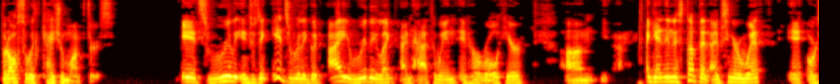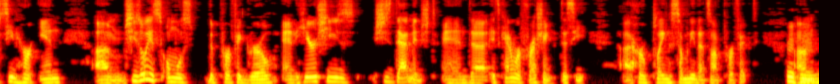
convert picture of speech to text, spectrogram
but also with kaiju monsters. It's really interesting. It's really good. I really liked Anne Hathaway in, in her role here. Um, again, in the stuff that I've seen her with eh, or seen her in, um, she's always almost the perfect girl, and here she's she's damaged, and uh, it's kind of refreshing to see uh, her playing somebody that's not perfect. Mm-hmm. Um,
